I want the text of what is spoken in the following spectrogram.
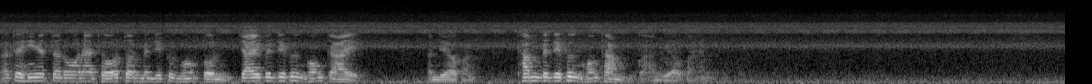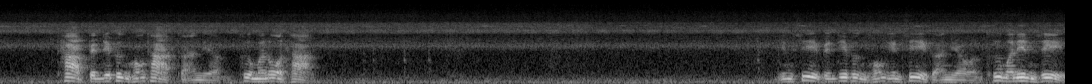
อัตหิยตโนนาโถตนเป็นที่พึ่งของตน ใจเป็นที่พึ่งของใจ อันเดียวกันธรรมเป็นที่พึ่งของธรรมก็อันเดียวกันธาตุเป็นที่พึ่งของธาตุก็อันเดียว คือมโนธาตุ อินทรีย์เป็นที่พึ่งของอินทรีย์ก็อันเดียวกันคือมนินทรีย์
